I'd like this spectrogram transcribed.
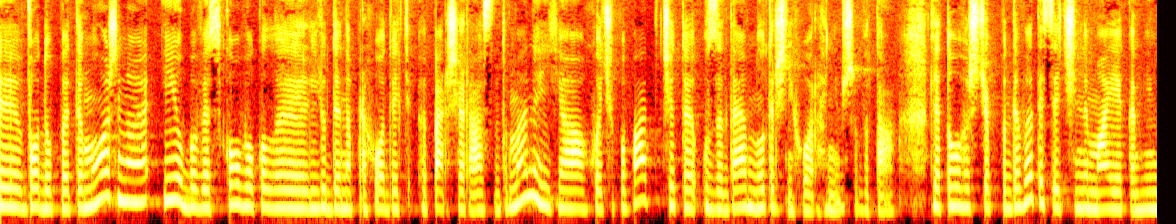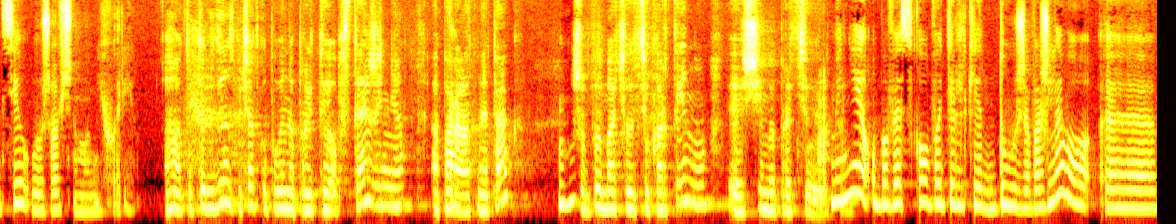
е, воду пити можна, і обов'язково, коли людина приходить перший раз до мене, я хочу побачити УЗД внутрішніх органів живота для того, щоб подивитися, чи немає камінців у жовчному міхорі. Ага, тобто людина спочатку повинна пройти обстеження апаратне, так? Щоб ви бачили цю картину, е, з чим ви працюєте. Мені обов'язково тільки дуже важливо е,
